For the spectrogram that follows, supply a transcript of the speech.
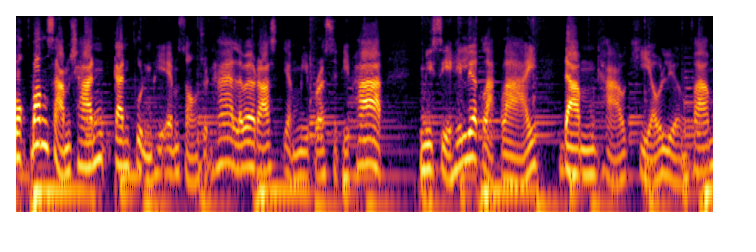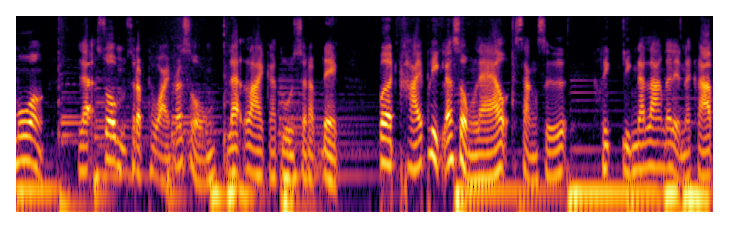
ปกป้อง 3 ชั้น กันฝุ่น PM 2.5 และไวรัสอย่างมีประสิทธิภาพ มีสีให้เลือกหลากหลาย ดำ ขาว เขียว เหลือง ฟ้าม่วง และส้มสำหรับถวายพระสงฆ์ และลายการ์ตูนสำหรับเด็ก เปิดขายปลีกและส่งแล้ว สั่งซื้อ คลิกลิงก์ด้านล่างได้เลยนะครับ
